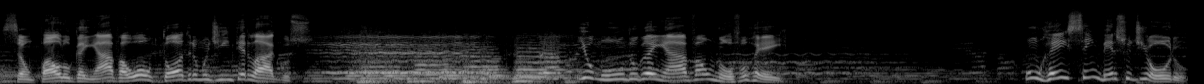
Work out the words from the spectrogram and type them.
São Paulo ganhava o Autódromo de Interlagos e o mundo ganhava um novo rei. Um rei sem berço de ouro,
